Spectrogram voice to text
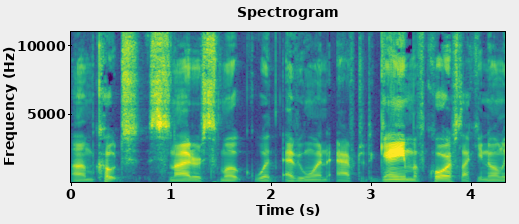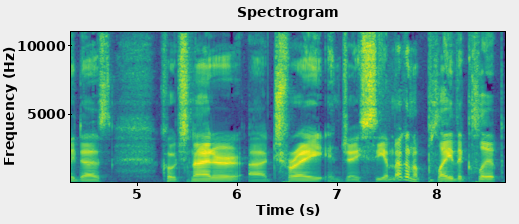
Um, Coach Snyder spoke with everyone after the game, of course, like he normally does. Coach Snyder, uh, Trae, and JC. I'm not going to play the clip,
